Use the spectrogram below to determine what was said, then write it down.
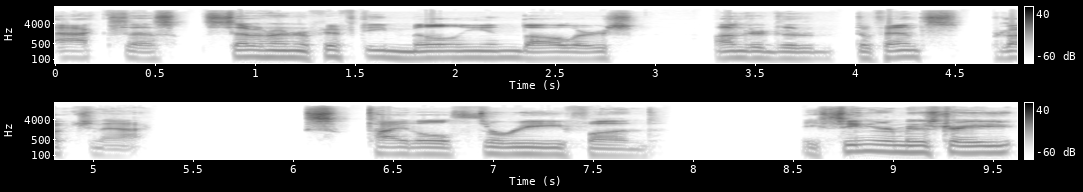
access $750 million under the Defense Production Act. Title III fund. A senior administra-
